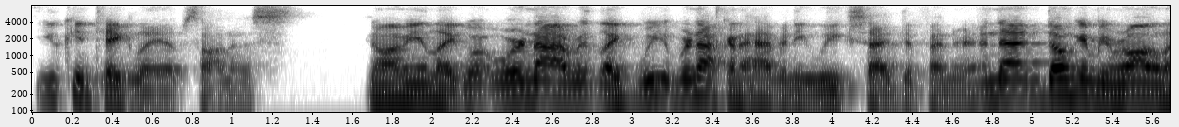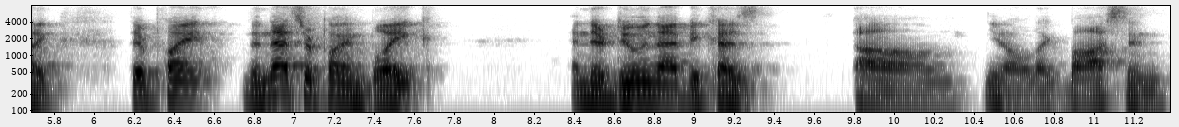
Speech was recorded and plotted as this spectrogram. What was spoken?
you can take layups on us. You know what I mean? Like we're, not like we, we're not going to have any weak side defender. And that don't get me wrong. Like they're playing the Nets are playing Blake, and they're doing that because um you know like Boston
